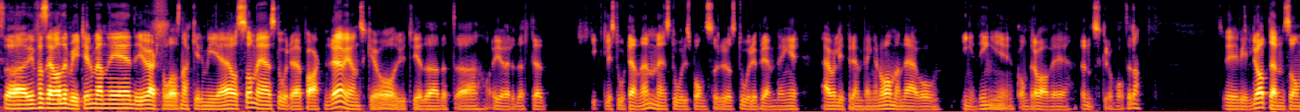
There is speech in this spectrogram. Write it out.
Så vi får se hva det blir til, men vi driver i hvert fall og snakker mye også med store partnere. Vi ønsker jo å utvide dette og gjøre dette til et skikkelig stort NM med store sponsorer og store premiepenger. Det er jo litt premiepenger nå, men det er jo ingenting kontra hva vi ønsker å få til, da. Så vi vil jo at dem som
